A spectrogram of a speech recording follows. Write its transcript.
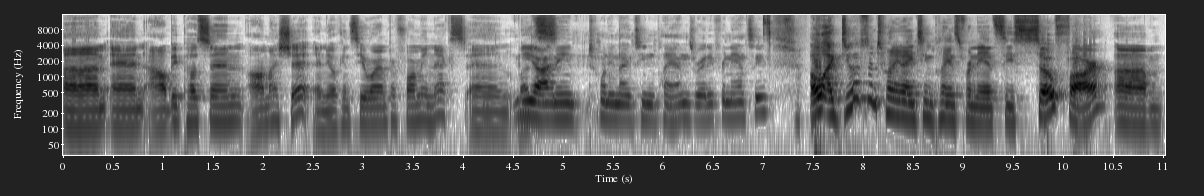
Um, and I'll be posting all my shit and you can see where I'm performing next. And You got any 2019 plans ready for Nancy? Oh, I do have some 2019 plans for Nancy so far. Um,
